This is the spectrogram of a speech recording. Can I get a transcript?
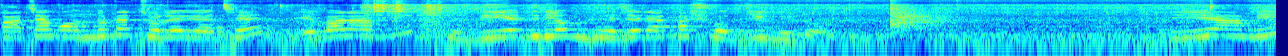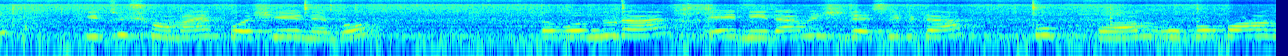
কাঁচা গন্ধটা চলে গেছে। এবার আমি দিয়ে দিলাম ভেজে রাখা সবজিগুলো। দিয়ে আমি কিছু সময় কষিয়ে নেব। তো বন্ধুরা, এই নিরামিষ রেসিপিটা খুব কম উপকরণ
